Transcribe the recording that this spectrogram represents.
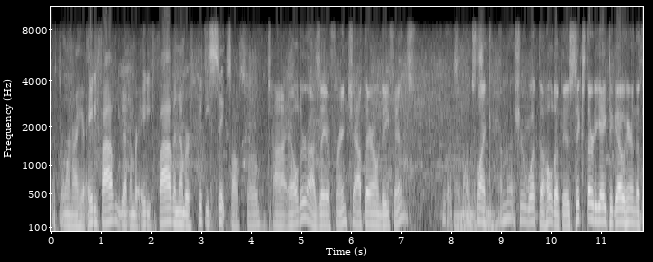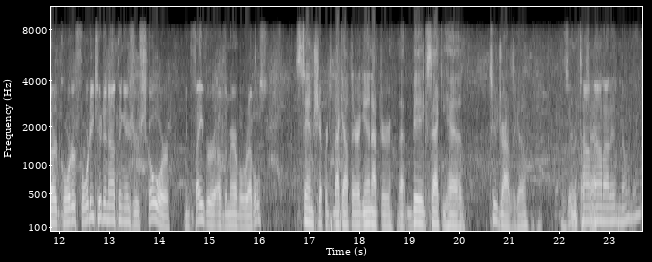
That's the one right here. 85. You got number 85 and number 56 also. Ty Elder, Isaiah French out there on defense. Looks like I'm not sure what the holdup is. 6:38 to go here in the third quarter. 42 to nothing is your score in favor of the Maryville Rebels. Sam Shepard's back out there again after that big sack he had two drives ago. Is there a the first half. timeout I didn't know about?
